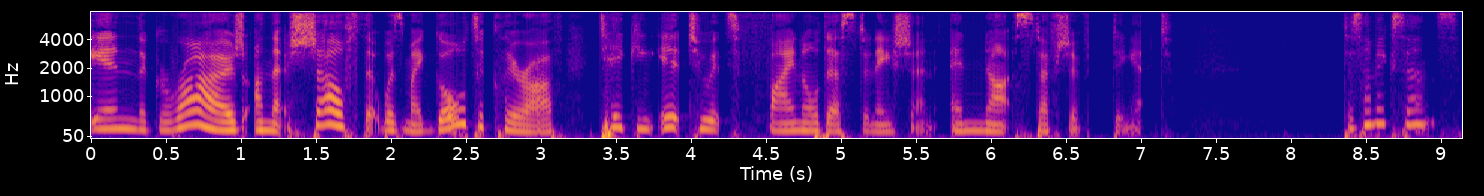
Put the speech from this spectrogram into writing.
in the garage on that shelf that was my goal to clear off, taking it to its final destination and not stuff shifting it. Does that make sense?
